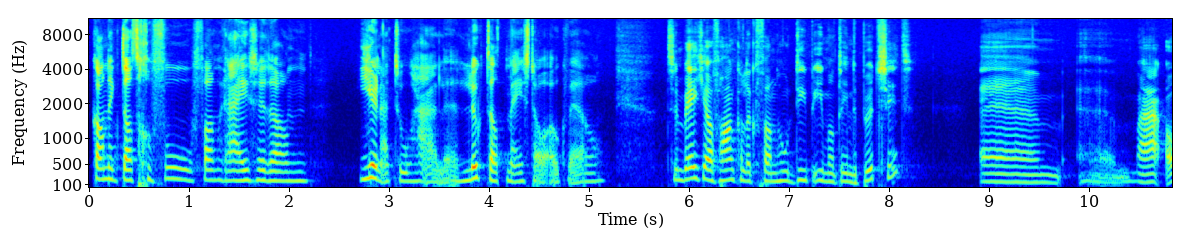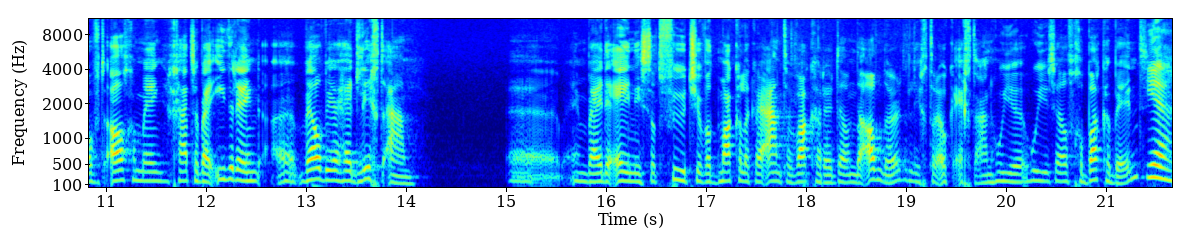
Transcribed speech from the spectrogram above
kan ik dat gevoel van reizen dan hier naartoe halen? Lukt dat meestal ook wel? Het is een beetje afhankelijk van hoe diep iemand in de put zit. Um, um, maar over het algemeen gaat er bij iedereen uh, wel weer het licht aan. Uh, en bij de een is dat vuurtje wat makkelijker aan te wakkeren dan de ander. Dat ligt er ook echt aan hoe je, hoe je zelf gebakken bent. Ja.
